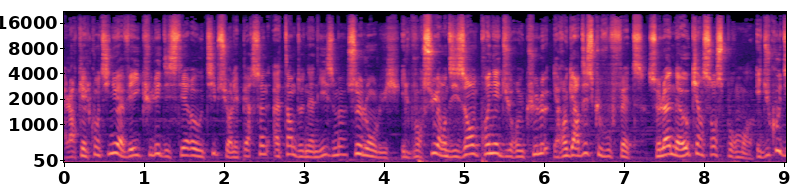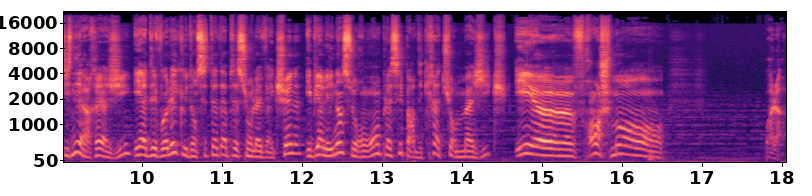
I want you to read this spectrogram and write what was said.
alors qu'elle continue à véhiculer des stéréotypes sur les personnes atteintes de nanisme, selon lui. Il poursuit en disant Prenez du recul et regardez ce que vous faites. Cela n'a aucun sens pour moi. Et du coup, Disney a réagi et a dévoilé que dans cette adaptation live action, eh bien les nains seront remplacés par des créatures magiques. Et euh, franchement. Voilà.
